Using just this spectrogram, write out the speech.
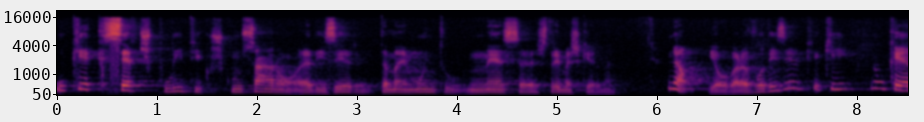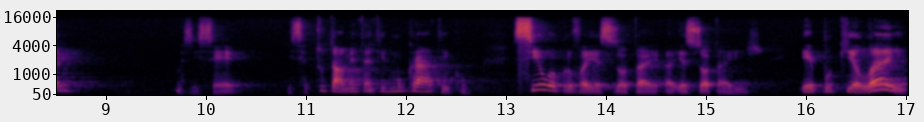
O que é que certos políticos começaram a dizer também muito nessa extrema-esquerda? Não, eu agora vou dizer que aqui não quero. Mas isso é, isso é totalmente antidemocrático. Se eu aprovei esses hotéis, esses hotéis, é porque a lei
